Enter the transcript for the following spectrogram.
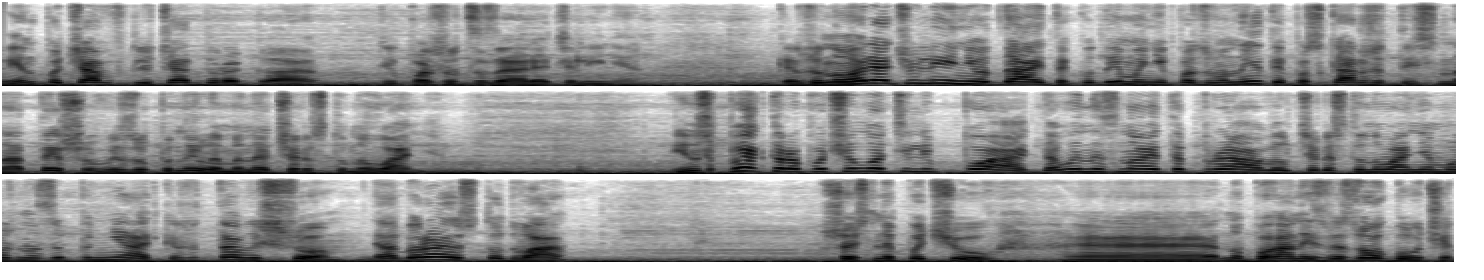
Він почав включати дурака. Типу, що це за гаряча лінія? Кажу, ну гарячу лінію дайте, куди мені позвонити, поскаржитись на те, що ви зупинили мене через тонування. Інспектора почало тіліпати, да ви не знаєте правил, через тонування можна зупиняти. Кажу, та ви що? Я набираю 102, щось не почув. Е, ну, поганий зв'язок був, чи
